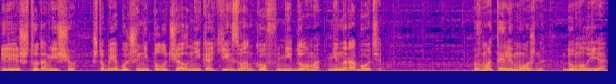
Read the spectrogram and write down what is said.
или что там еще, чтобы я больше не получал никаких звонков ни дома, ни на работе». В мотеле можно, думал я,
